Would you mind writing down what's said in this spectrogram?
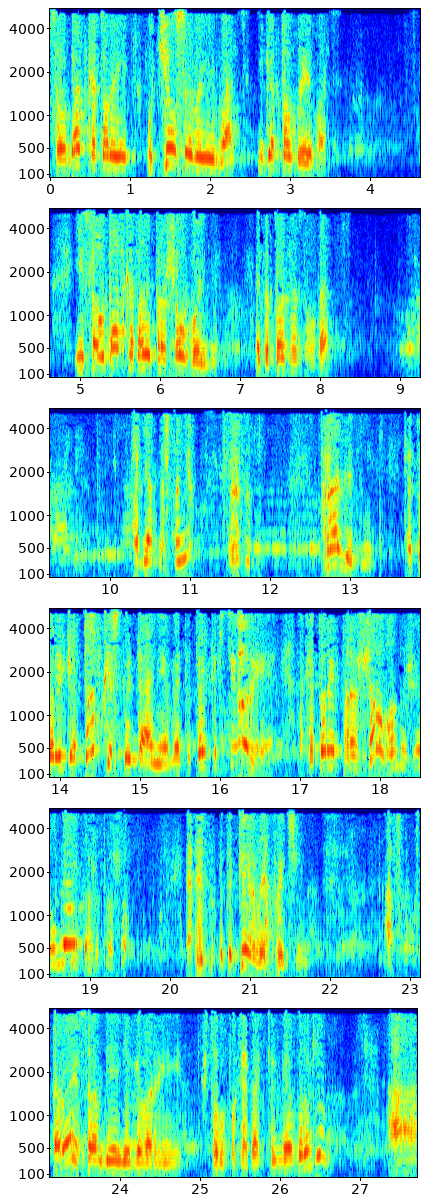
солдат, который учился воевать и готов воевать. И солдат, который прошел войны. Это тот же солдат? Понятно, что нет. Праведник, который готов к испытаниям, это только в теории. А который прошел, он уже умеет, он уже прошел. Это первая причина. А второе сравнение говорит, чтобы показать пример другим. А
